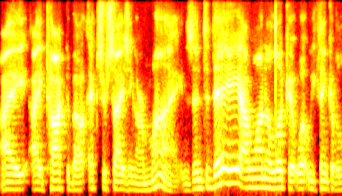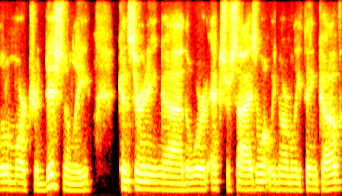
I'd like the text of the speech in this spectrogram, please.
I, I talked about exercising our minds. And today I want to look at what we think of a little more traditionally concerning uh, the word exercise and what we normally think of.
